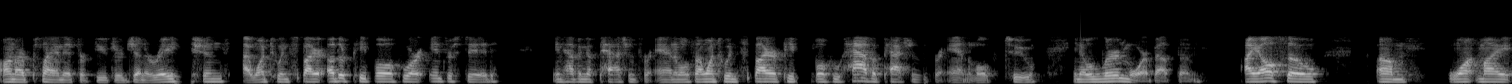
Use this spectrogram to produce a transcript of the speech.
on our planet for future generations. I want to inspire other people who are interested in having a passion for animals. I want to inspire people who have a passion for animals to, you know, learn more about them. I also um, want my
